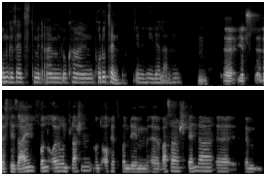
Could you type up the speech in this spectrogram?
umgesetzt mit einem lokalen Produzenten in den Niederlanden. Mhm äh, jetzt äh, das Design von euren Flaschen und auch jetzt von dem äh, Wasserspender, äh, ähm,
